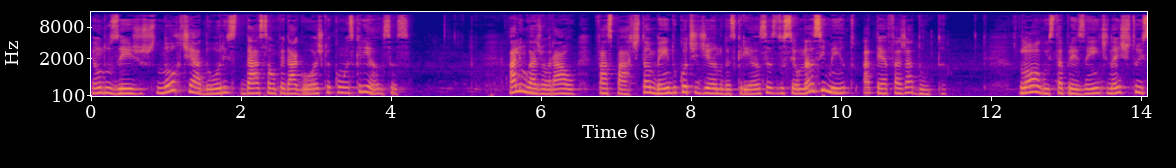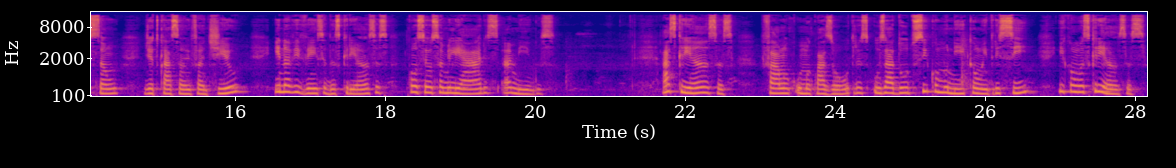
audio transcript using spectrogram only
é um dos eixos norteadores da ação pedagógica com as crianças. A linguagem oral faz parte também do cotidiano das crianças do seu nascimento até a fase adulta. Logo, está presente na instituição de educação infantil e na vivência das crianças com seus familiares, amigos. As crianças falam uma com as outras, os adultos se comunicam entre si e com as crianças,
